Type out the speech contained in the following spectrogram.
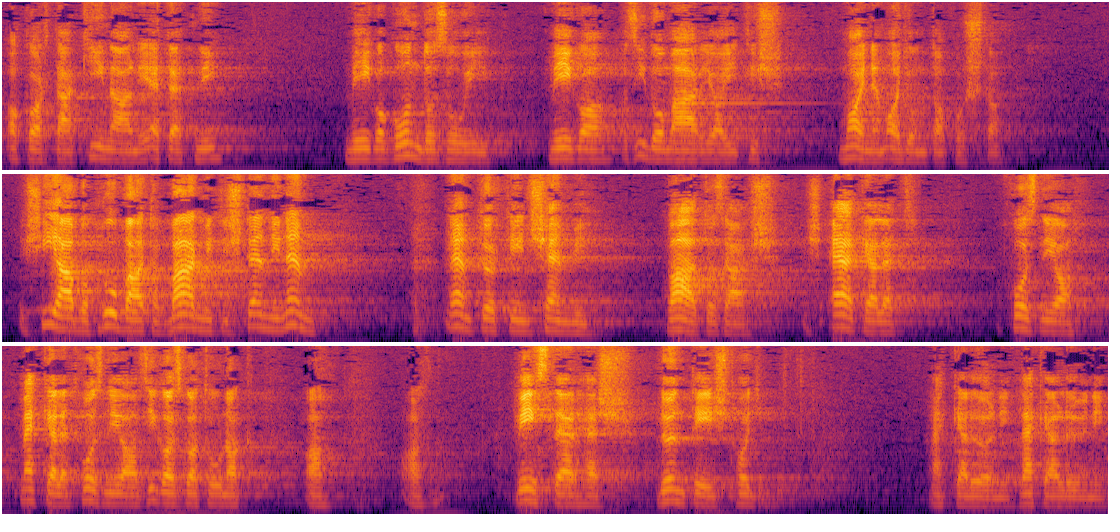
akarták kínálni, etetni, még a gondozói, még az idomárjait is majdnem agyon taposta. És hiába próbáltak bármit is tenni, nem, nem történt semmi változás. És el kellett hoznia, meg kellett hoznia az igazgatónak a, a vészterhes döntést, hogy meg kell ölni, le kell lőni.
